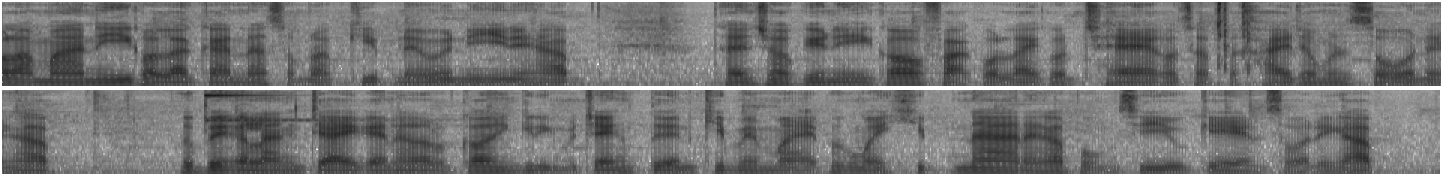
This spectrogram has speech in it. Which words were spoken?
ประมาณนี้ก่อนแล้วกันนะสำหรับคลิปในวันนี้นะครับถ้าชอบคลิปนี้ก็ฝากกดไลค์กดแชร์กด subscribe ช่องมันโซนนะครับเพื่อเป็นกำลังใจกันนะแล้วก็ยิงกระดิ่งมาแจ้งเตือนคลิปใหม่ๆเพื่อใหม่คลิปหน้านะครับผมซีอูเกมสวัสดีครับ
